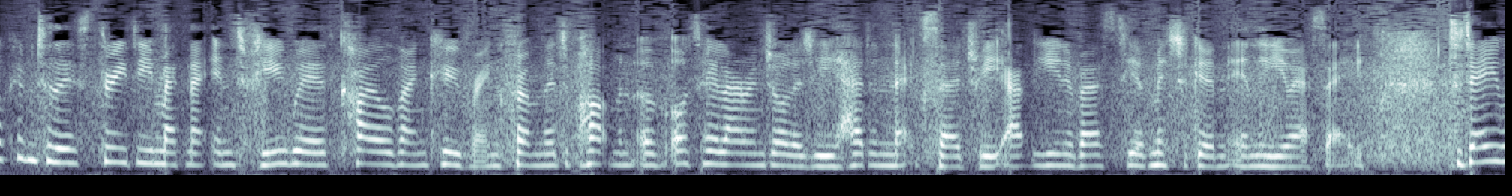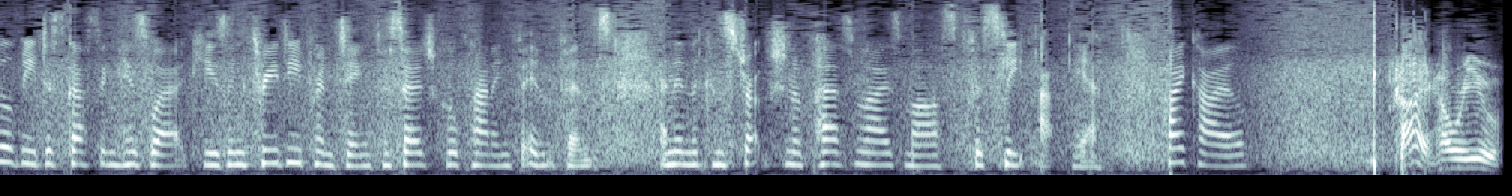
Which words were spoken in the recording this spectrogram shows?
Welcome to this 3D MedNet interview with Kyle VanKoevering from the Department of Otolaryngology, Head and Neck Surgery at the University of Michigan in the USA. Today we'll be discussing his work using 3D printing for surgical planning for infants and in the construction of personalized masks for sleep apnea. Hi, Kyle. Hi, how are you?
